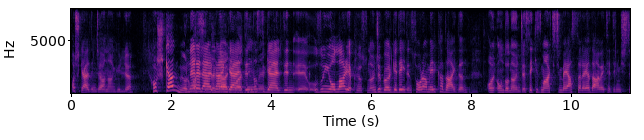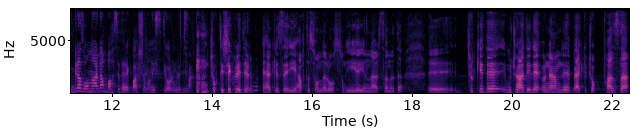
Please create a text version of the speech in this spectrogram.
Hoş geldin Canan Güllü. Hoş gelmiyorum aslında Nerelerden galiba geldin, nasıl mi? geldin? Ee, uzun yollar yapıyorsun. Önce bölgedeydin, sonra Amerika'daydın. On- Ondan önce 8 Mart için Beyaz Saray'a davet edilmiştin. Biraz onlardan bahsederek başlamanı istiyorum lütfen. Çok teşekkür ederim. Herkese iyi hafta sonları olsun, iyi yayınlar sana da. Ee, Türkiye'de mücadele önemli. Belki çok fazla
